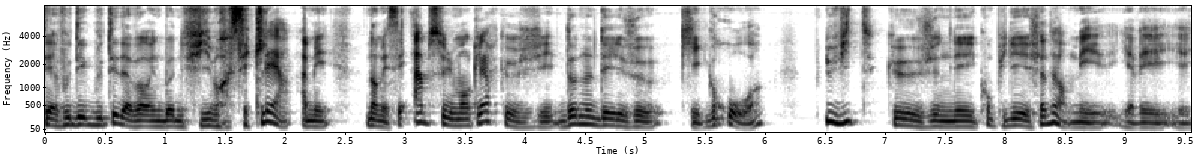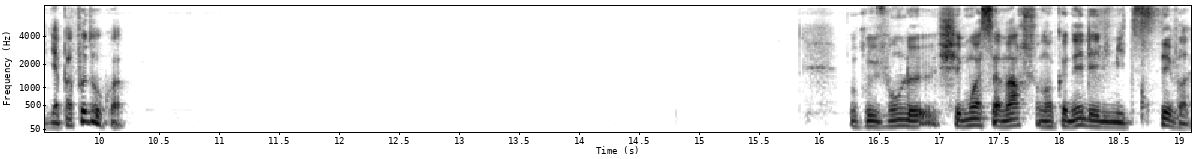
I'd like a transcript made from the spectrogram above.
C'est à vous dégoûter d'avoir une bonne fibre, c'est clair. Ah mais non mais c'est absolument clair que j'ai downloadé le jeu qui est gros, hein, plus vite que je n'ai compilé les shaders. Mais il y avait, il n'y a, pas photo quoi. Le. Chez moi ça marche, on en connaît les limites, c'est vrai.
